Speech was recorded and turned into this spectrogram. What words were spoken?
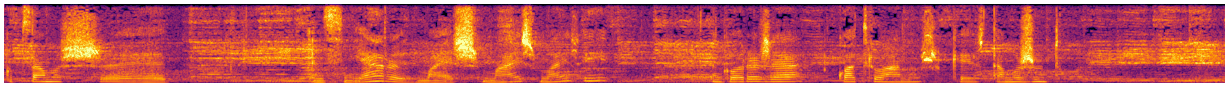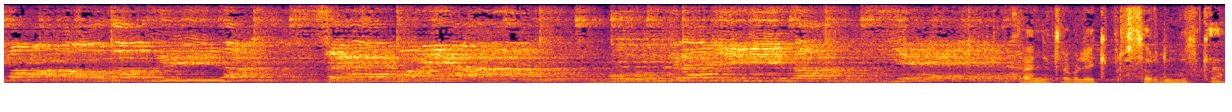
começamos eh, a ensinar mais, mais, mais e agora já quatro anos que estamos juntos. Ucrânia trabalhei aqui professor de música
